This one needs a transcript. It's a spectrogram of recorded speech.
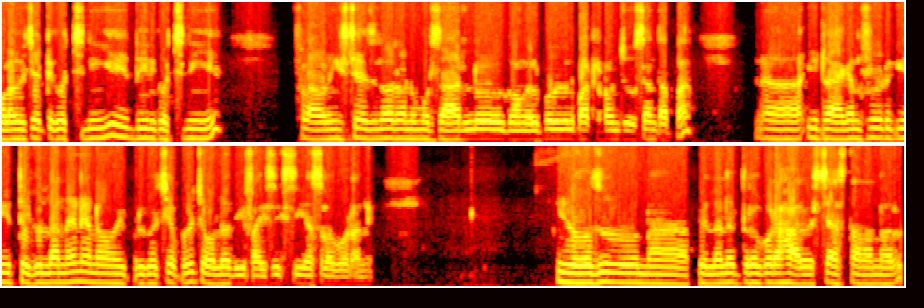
మొలగ చెట్టుకి వచ్చినాయి దీనికి వచ్చినాయి. ఫ్లవరింగ్ స్టేజ్లో రెండు మూడు సార్లు గొంగళ పురుగులు పట్టడం చూసాను తప్ప ఈ డ్రాగన్ ఫ్రూట్కి తెగుళ్ళు అనేవి నేను ఇప్పటికి ఎప్పుడు చూడలేదు ఈ ఫైవ్ సిక్స్ ఇయర్స్లో కూడా ఈరోజు నా పిల్లలిద్దరూ కూడా హార్వెస్ట్ చేస్తానన్నారు.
